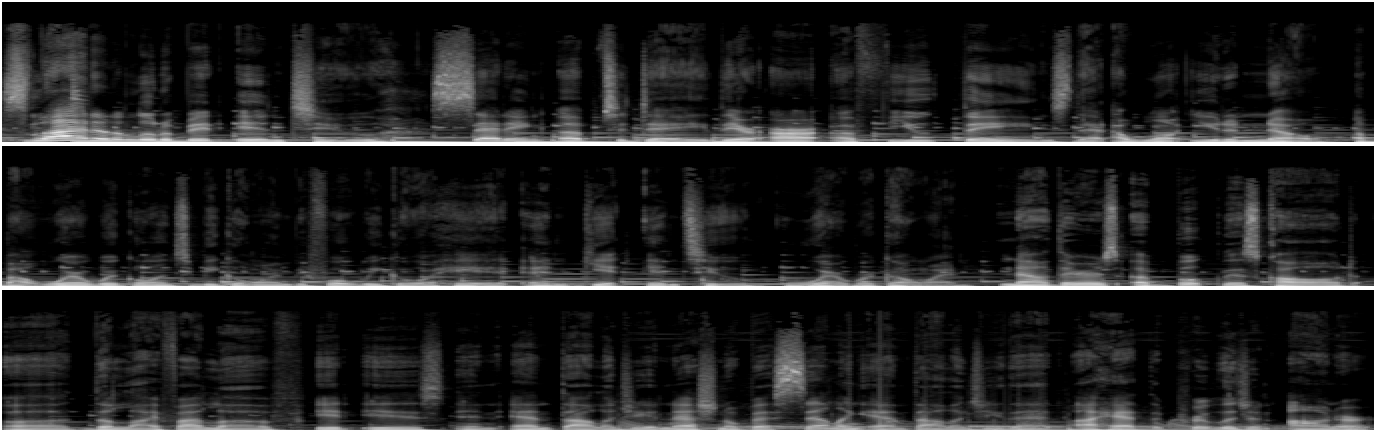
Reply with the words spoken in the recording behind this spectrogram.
Sliding a little bit into setting up today, there are a few things that I want you to know about where we're going to be going before we go ahead and get into where we're going. Now, there's a book that's called uh, The Life I Love. It is an anthology, a national best selling anthology that I had the privilege and honor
